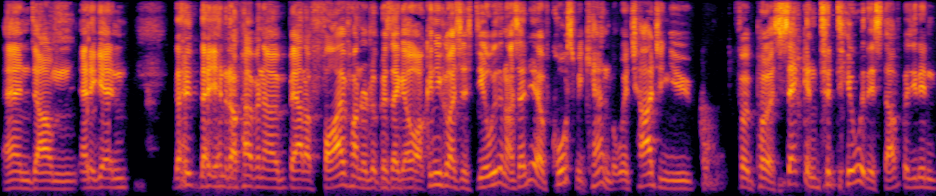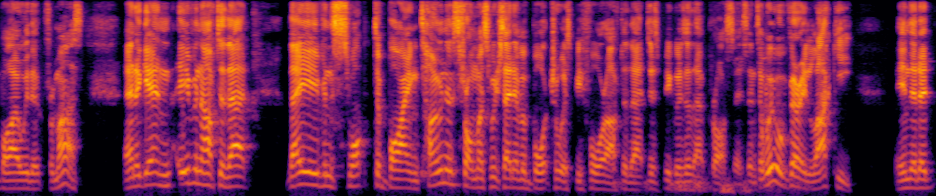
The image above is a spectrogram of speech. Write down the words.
And um, and again, they, they ended up having a, about a 500 because they go, oh, can you guys just deal with it? And I said, yeah, of course we can, but we're charging you for per second to deal with this stuff because you didn't buy with it from us. And again, even after that, they even swapped to buying toners from us, which they never bought to us before after that, just because of that process. And so we were very lucky in that it,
